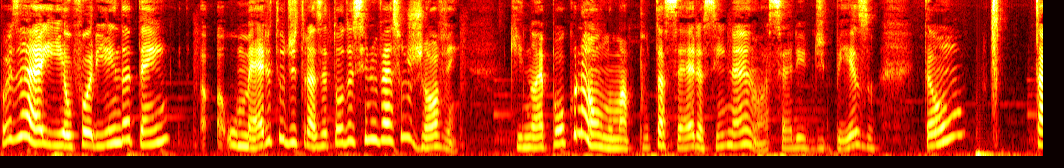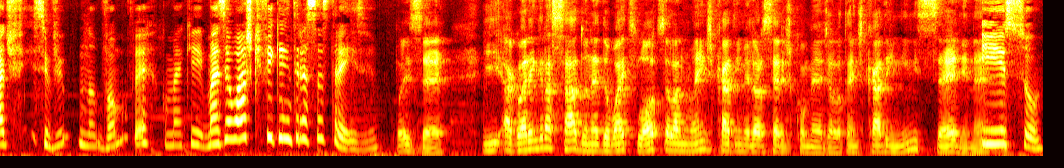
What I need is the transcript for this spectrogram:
Pois é, e Euforia ainda tem o mérito de trazer todo esse universo jovem que não é pouco não, numa puta série assim, né? Uma série de peso. Então, tá difícil, viu? Não, vamos ver como é que. Mas eu acho que fica entre essas três, viu? Pois é. E agora é engraçado, né? The White Lotus ela não é indicada em melhor série de comédia, ela tá indicada em minissérie, né? Isso.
